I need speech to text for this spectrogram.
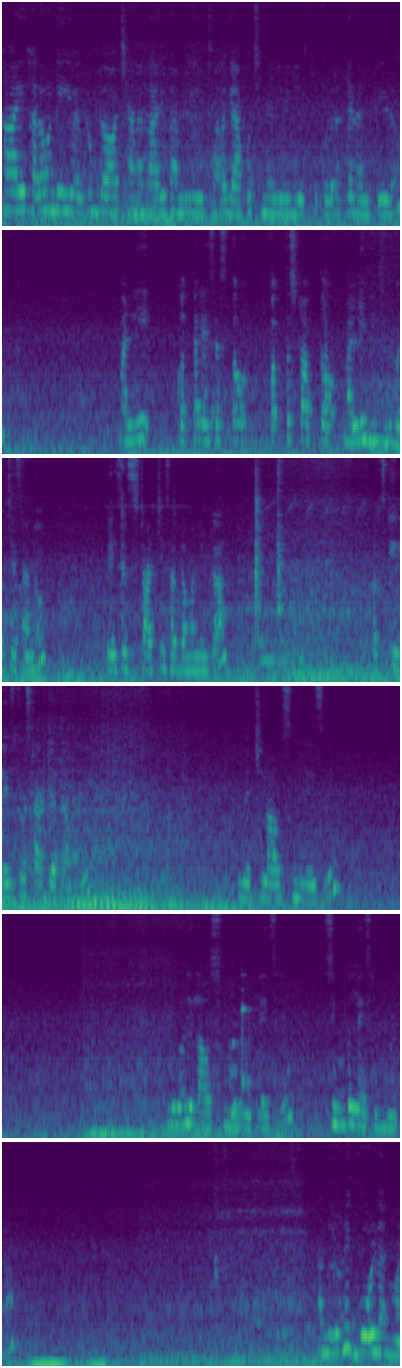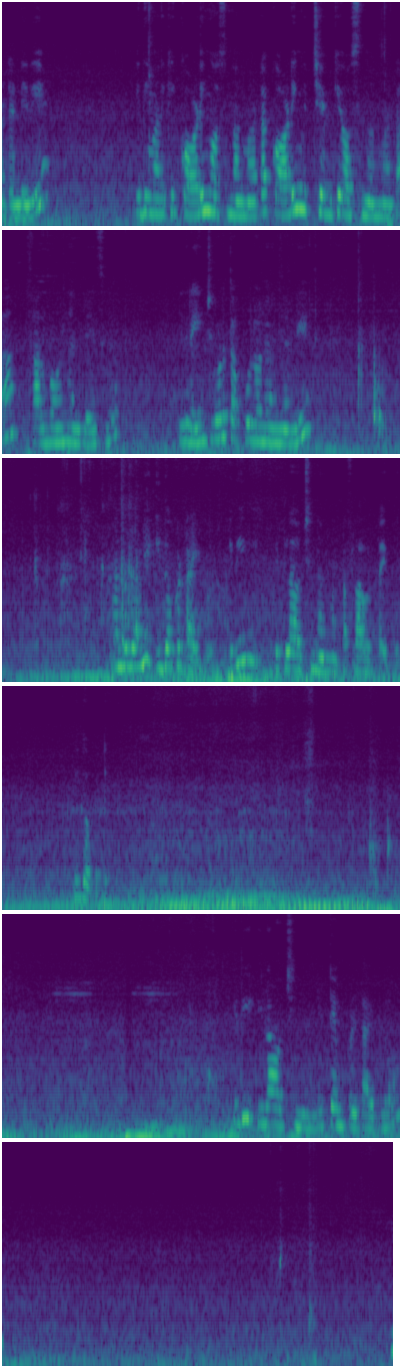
Hi hello అండి. Welcome to our channel lorry family చాలా gap వచ్చిందండి వీడియోస్కి కుదరట్లేదండి తీయడం. మళ్ళీ కొత్త లేసెస్తో కొత్త స్టాక్తో మళ్ళీ మీ ముందుకు వచ్చేసాను. లేసెస్ స్టార్ట్ చేసేద్దామండి ఇంకా. ఫస్ట్ ఈ లేస్తో స్టార్ట్ చేద్దామండి. ఇది వచ్చి ఇలా వస్తుంది లేసు ఇదిగోండి ఇలా వస్తుంది అన్నమాట లేసు సింపుల్ లేస్ అనమాట అందులోనే గోల్డ్ అనమాట అండి ఇది. ఇది మనకి కార్డింగ్ వస్తుంది అనమాట కార్డింగ్ విత్ చెమ్కే వస్తుంది అనమాట చాలా బాగుందండి ప్లేస్. ఇది రేంజ్ కూడా తక్కువలోనే ఉందండి. అందులోనే ఇదొక టైప్ ఇది ఇట్లా వచ్చింది అనమాట ఫ్లవర్ టైప్ ఇదొకటి. ఇది ఇలా వచ్చిందండి టెంపుల్ టైప్లో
